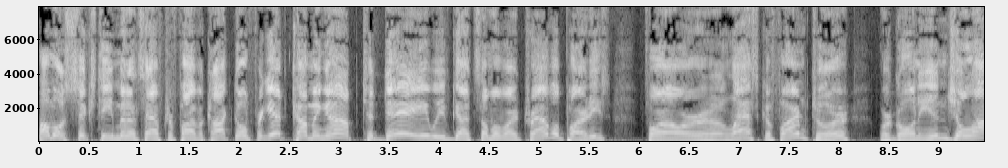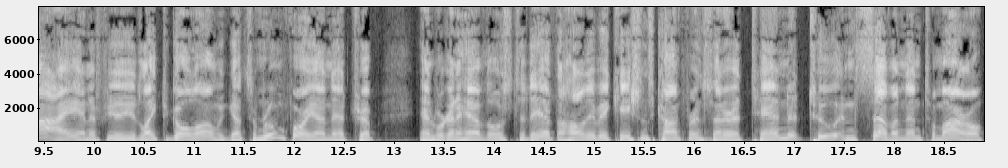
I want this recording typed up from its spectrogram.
Almost 16 minutes after 5 o'clock. Don't forget, coming up today, we've got some of our travel parties for our Alaska farm tour. We're going in July, and if you'd like to go along, we've got some room for you on that trip. And we're going to have those today at the Holiday Vacations Conference Center at 10, 2, and 7. And tomorrow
